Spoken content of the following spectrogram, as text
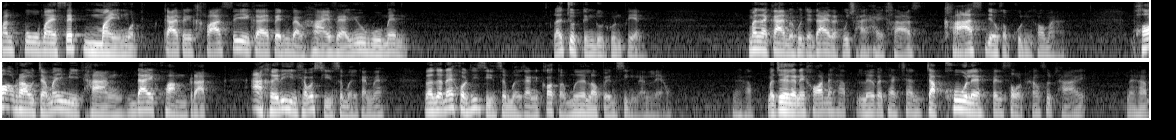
มันปู mindset ใหม่หมด กลายเป็นคลาสซี่กลายเป็นแบบ high value woman แล้วจุดดึงดูดคุณเปลี่ยน มันจะกลายเป็นคุณจะได้แต่ผู้ชายไฮคลาสคลาสเดียวกับคุณเข้ามา เพราะเราจะไม่มีทางได้ความรักอะเคยได้ยินคำว่าศีลเสมอกันไหมเราจะได้คนที่ศีลเสมอกันก็ต่อเมื่อเราเป็นสิ่งนั้นแล้วนะครับมาเจอกันในคอร์สนะครับ Love Attraction จับคู่เลยเป็นโสดครั้งสุดท้ายนะครับ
